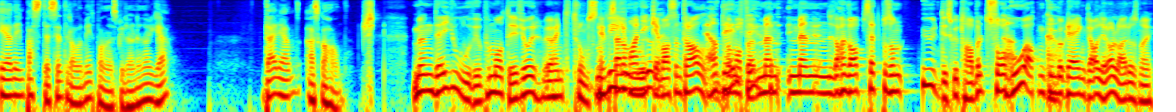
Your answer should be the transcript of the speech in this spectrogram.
er den beste sentrale midtbanespilleren i Norge? Der igjen. Jeg skal ha han. Men det gjorde vi jo på en måte i fjor, ved å hente Tronsen. Ja, selv om han ikke det. var sentral. Ja. Men, men han var sett på som udiskutabelt så Ja. god at han kunne bekle egentlig alle roller i Rosenborg.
